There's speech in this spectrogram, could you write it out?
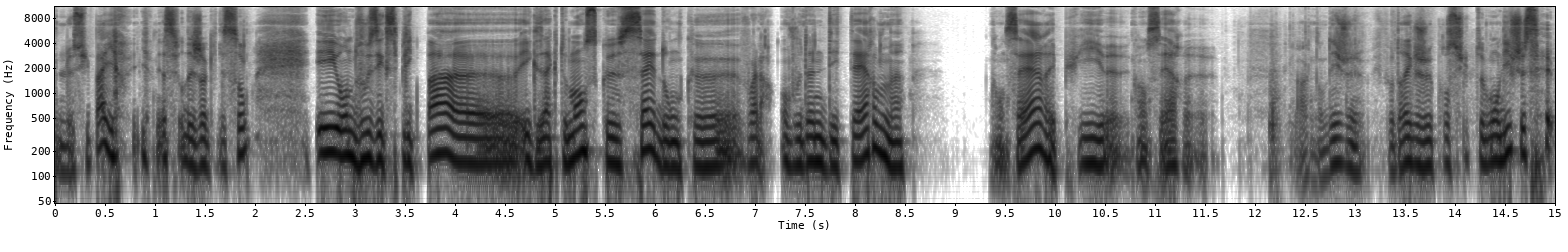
ne le suis pas, il y, a, bien sûr des gens qui le sont. Et on ne vous explique pas euh, exactement ce que c'est. Donc euh, voilà, on vous donne des termes, cancer, et puis euh, cancer attendez, il faudrait que je consulte mon livre, je sais.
